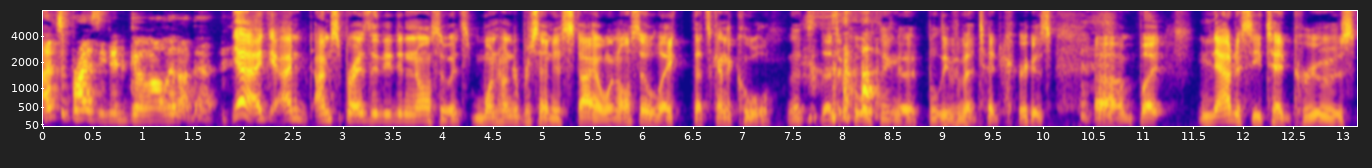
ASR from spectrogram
I'm surprised he didn't go all in on that. yeah, I, I'm I'm surprised that he didn't. Also, it's 100% his style, and also like that's kind of cool. That's that's a cool thing to believe about Ted Cruz. Um, but now to see Ted Cruz,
